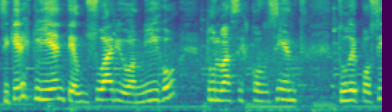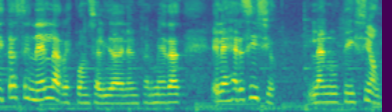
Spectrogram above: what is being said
si quieres cliente, usuario, amigo, tú lo haces consciente. Tú depositas en él la responsabilidad de la enfermedad, el ejercicio, la nutrición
